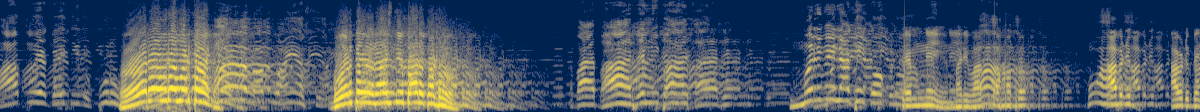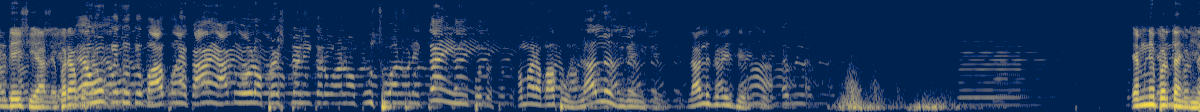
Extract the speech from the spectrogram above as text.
બાપુએ કહી દીધું પૂરું. અરે અરે વર્તન બાપુ અહીંયા ગુરુદેવ રાજની બહાર કાઢો. ભાઈ ભાઈ રેની ભાઈ ભાઈ રેની. મરવી નાખી કોક એમ નહીં મારી વાત સાંભળો. હું આપણી આપણી બેન દેશી હાલે બરાબર. હું કીધું તું બાપુને કાંઈ આડો ઓળો પ્રશ્ન નહીં કરવાનો પૂછવાનો નહીં કાંઈ નહીં પૂછો અમારા બાપુ લાલ જ રહે છે. લાલચ રહી છે. એમની પ્રધાનજી.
